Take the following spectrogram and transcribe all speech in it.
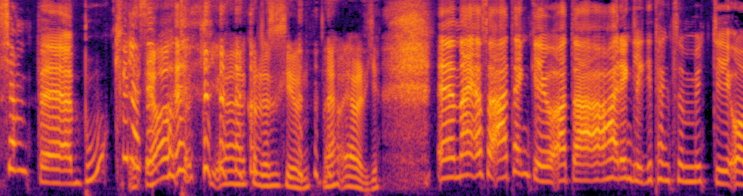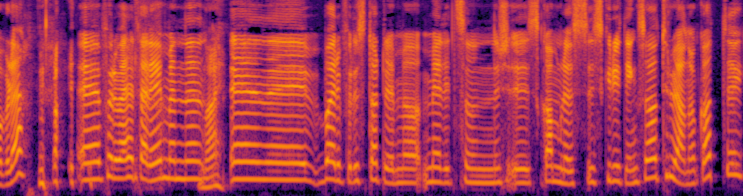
Kjempebok, vil jeg si. Ja, takk. Kanskje jeg skal skrive den. Ja, jeg vet ikke. Eh, nei, altså, jeg tenker jo at jeg har egentlig ikke tenkt så mye over det, Nei. for å være helt ærlig. Men eh, Nei. eh, bare for å starte med, med litt sånn eh, skamløs skryting, så tror jeg nok at eh,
